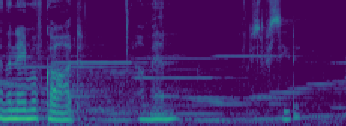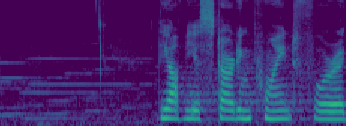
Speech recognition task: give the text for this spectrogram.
In the name of God, Amen. Please be seated. The obvious starting point for a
